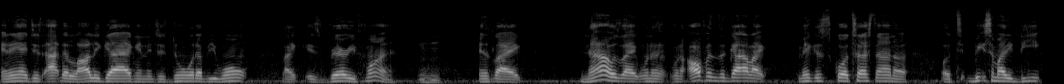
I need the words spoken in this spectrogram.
and they ain't just out there lollygagging and just doing whatever you want, like it's very fun. Mm-hmm. And it's like now it's like when a when an offensive guy like make a score a touchdown or or t- beat somebody deep,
